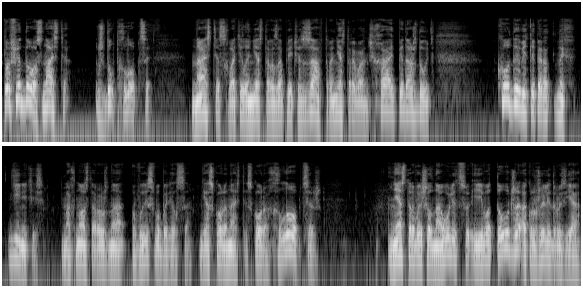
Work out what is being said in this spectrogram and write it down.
«То Федос, Настя! Ждут хлопцы!» Настя схватила Нестора за плечи. «Завтра, Нестор Иванович, хай подождуть!» Куда вы теперь от них динетесь? Махно осторожно высвободился. Я скоро, Настя, скоро. Хлопцы ж! Нестор вышел на улицу, и его тут же окружили друзья.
